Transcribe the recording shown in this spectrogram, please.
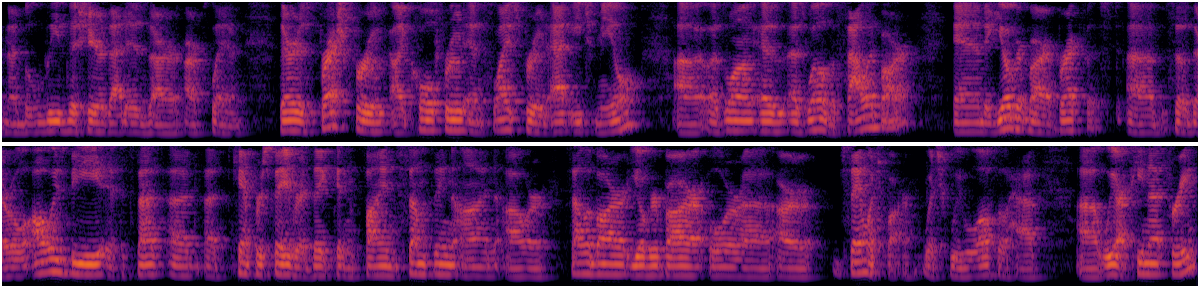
and I believe this year that is our, our plan. There is fresh fruit, like whole fruit and sliced fruit, at each meal, uh, as long as as well as a salad bar and a yogurt bar at breakfast. Uh, so there will always be, if it's not a, a, camper's favorite, they can find something on our salad bar, yogurt bar, or uh, our sandwich bar, which we will also have. Uh, we are peanut free.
